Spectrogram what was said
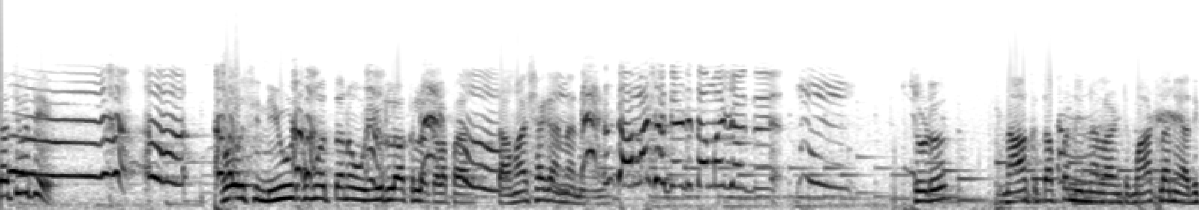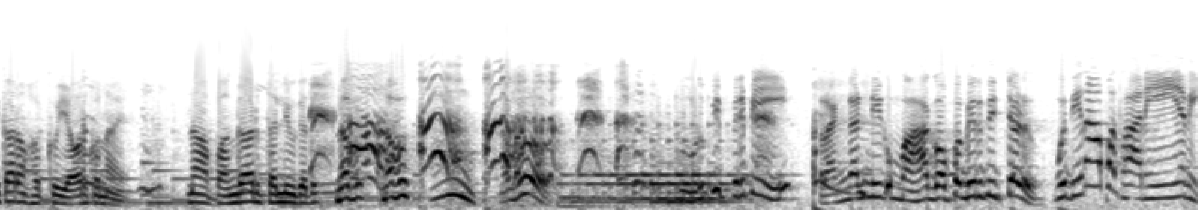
సత్యవతి! ఓసి నీ ఉడుకు మొత్తం ఊర్లోకల్లో కలప. తమాషాగా అన్నానే. చూడు నాకు తప్ప నిన్న అలాంటి మాటలనే అధికారం హక్కు ఎవరికున్నాయి? నా బంగారు తల్లివి కదా. నవ్వు నవ్వు. పిప్పిరిపి రంగన్ నీకు మహా గొప్ప బిరుదు ఇచ్చాడు. ముదినాపసాని అని.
